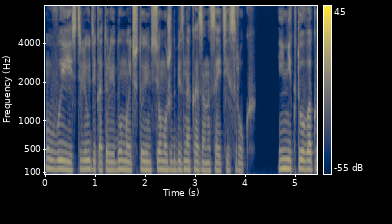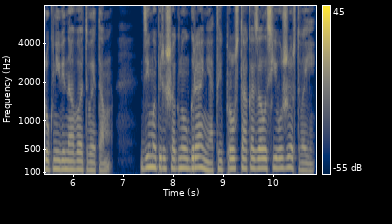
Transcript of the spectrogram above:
Увы, есть люди, которые думают, что им все может безнаказанно сойти с рук. И никто вокруг не виноват в этом. Дима перешагнул грани, а ты просто оказалась его жертвой.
